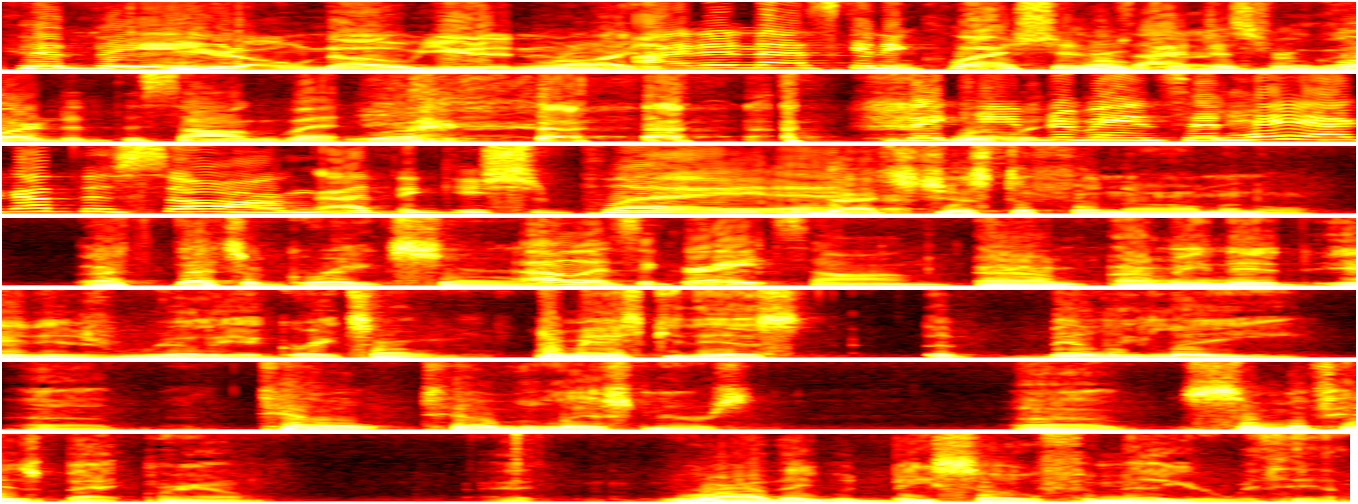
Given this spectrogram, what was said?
Could be. You don't know. You didn't write I didn't ask any questions. Okay. I just well, recorded the song, but well, they well, came to me and said, hey, I got this song I think you should play. And that's just a phenomenal... That, that's a great song. Oh, it's a great song. Um, I mean, it it is really a great song. Let me ask you this. Uh, Billy Lee, uh, tell, tell the listeners uh, some of his background, uh, why they would be so familiar with him.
